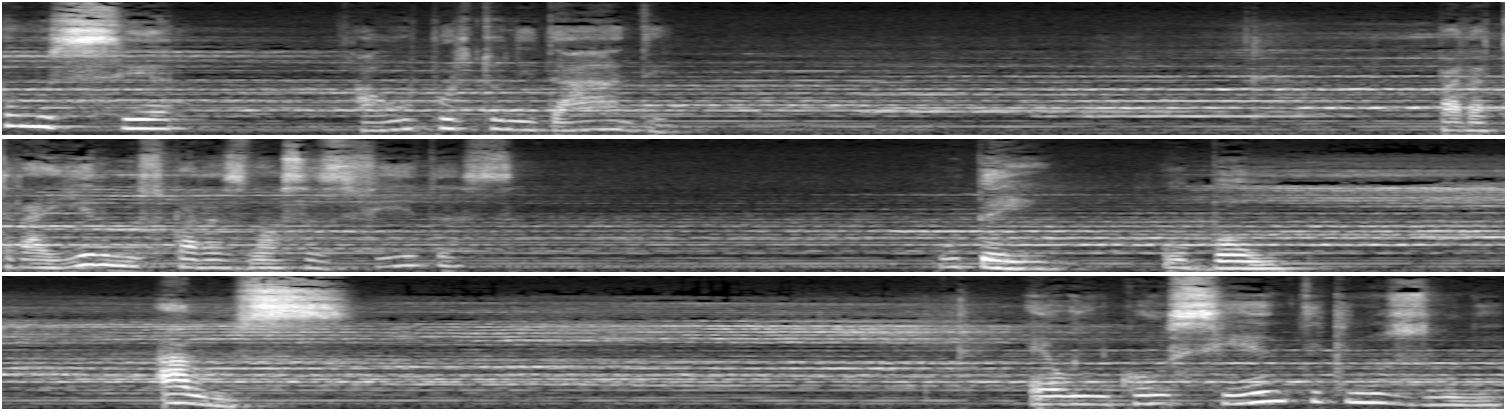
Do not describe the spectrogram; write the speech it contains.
Vamos ser oportunidade para atrairmos para as nossas vidas o bem, o bom, a luz. É o inconsciente que nos une.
